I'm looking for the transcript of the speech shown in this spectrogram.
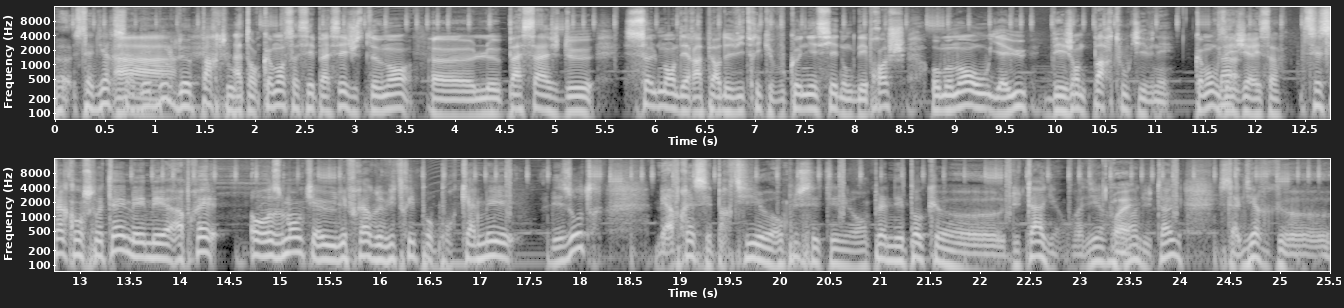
Euh, C'est-à-dire que ça Ah. déboule de partout. Attends, comment ça s'est passé justement euh, le passage de seulement des rappeurs de Vitry que vous connaissiez, donc des proches, au moment où il y a eu des gens de partout qui venaient? Comment vous Bah, avez géré ça? C'est ça qu'on souhaitait, mais, mais après, heureusement qu'il y a eu les frères de Vitry pour, pour calmer les autres. Mais après, c'est parti. euh, en plus, c'était en pleine époque euh, du tag, on va dire, Ouais. hein, du tag. C'est-à-dire que,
